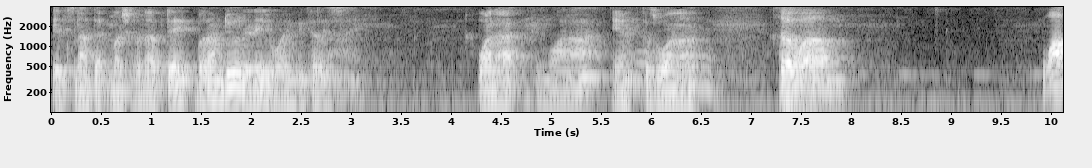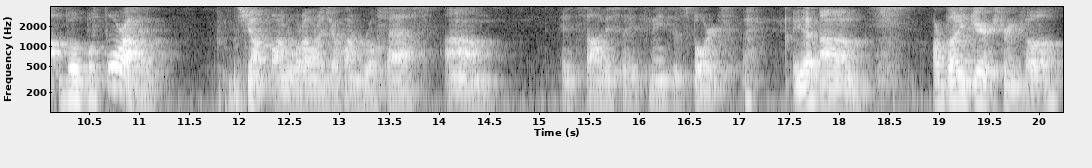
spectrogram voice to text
it's not that much of an update, but I'm doing it anyway because why not? 'Cause why not? Yeah, because why not? So, um, while, but before I jump onto what I want to jump on real fast, um, it's obviously it's me, so it's sports. Yeah. um, our buddy Garrett Stringfellow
